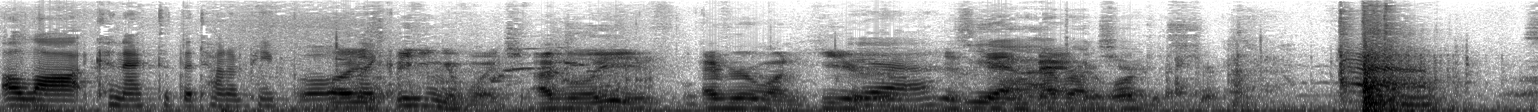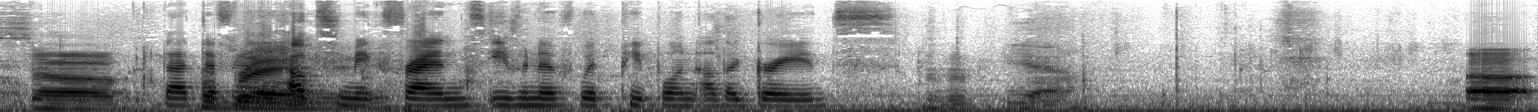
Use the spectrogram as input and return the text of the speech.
a lot connect with a ton of people. Yeah, like, speaking of which, I believe everyone here is Yeah. Yeah, in band or here in orchestra. So, that definitely Hooray. helps you make friends, even if with people in other grades. mhm. Yeah. uh,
